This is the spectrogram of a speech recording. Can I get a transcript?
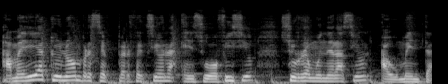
A medida que un hombre se perfecciona en su oficio, su remuneración aumenta.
